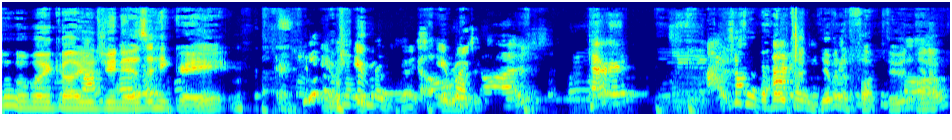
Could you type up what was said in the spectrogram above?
oh my god, Eugenia, isn't he great? He's Hey, hey, Rose, guys. Oh my Rose. gosh. Eric. I just have a hard time giving a fuck, dude, you know?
